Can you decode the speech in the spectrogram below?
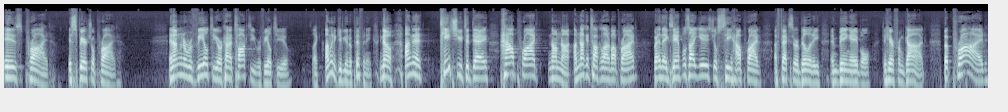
is pride, is spiritual pride. And I'm going to reveal to you, or kind of talk to you, reveal to you. Like, I'm going to give you an epiphany. No, I'm going to teach you today how pride, no, I'm not. I'm not going to talk a lot about pride, but in the examples I use, you'll see how pride affects their ability in being able to hear from God. But pride,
